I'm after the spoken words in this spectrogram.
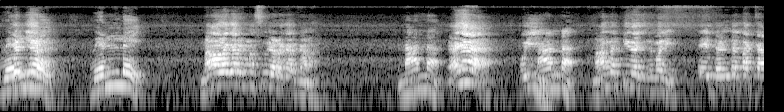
வெள்ளை. வெள்ளை. நான் அழகா இருக்கணும் சூரிய அழகா இருக்கானா? நான் ஏங்க? பொய். நான் தான் டீராஜ் இந்த மாதிரி. ஏய் டண்டனக்கா.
